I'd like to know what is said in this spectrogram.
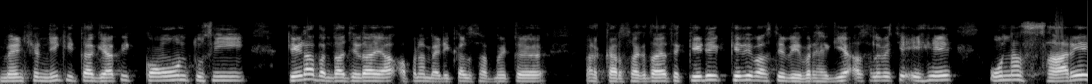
ਮੈਂਸ਼ਨ ਨਹੀਂ ਕੀਤਾ ਗਿਆ ਕਿ ਕੌਣ ਤੁਸੀਂ, ਕਿਹੜਾ ਬੰਦਾ ਜਿਹੜਾ ਆ ਆਪਣਾ ਮੈਡੀਕਲ ਸਬਮਿਟ ਕਰ ਸਕਦਾ ਹੈ ਤੇ ਕਿਹੜੇ, ਕਿਹਦੇ ਵਾਸਤੇ ਵੇਵਰ ਹੈਗੀ ਆ? ਅਸਲ ਵਿੱਚ ਇਹ ਉਹਨਾਂ ਸਾਰੇ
